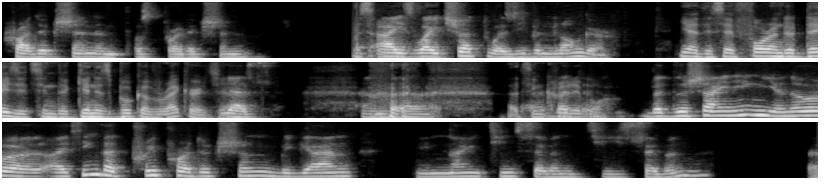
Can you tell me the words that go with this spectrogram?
production and post production. Eyes Wide Shut was even longer. Yeah, they say 400 days. It's in the Guinness Book of Records. Yeah. Yes. And, uh, That's Uh, incredible. But, but The Shining, you know, uh, I think that pre-production began in 1977, uh,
